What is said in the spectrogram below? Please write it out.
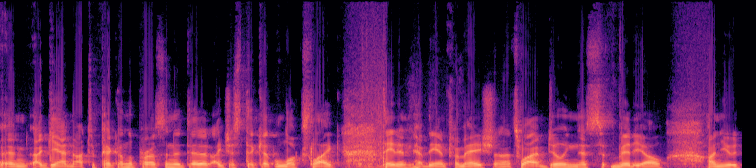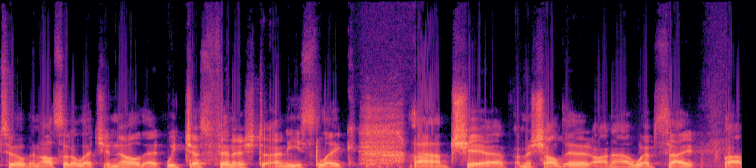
and again, not to pick on the person that did it, I just think it looks like they didn't have the information. That's why I'm doing this video on YouTube and also to let you know know that we just finished an Eastlake um, chair. Uh, Michelle did it on our website, uh,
